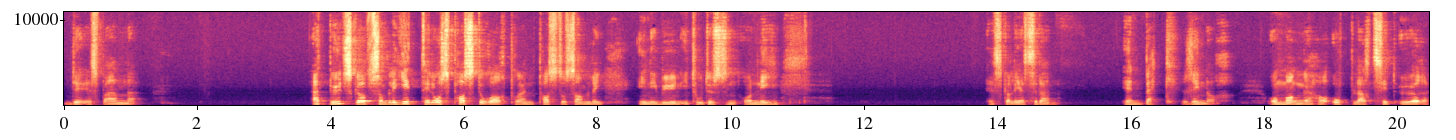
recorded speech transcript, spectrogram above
Det er spennende. Et budskap som ble gitt til oss pastorer på en pastorsamling inne i byen i 2009. Jeg skal lese den. En bekk rinner og mange har opplært sitt øre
